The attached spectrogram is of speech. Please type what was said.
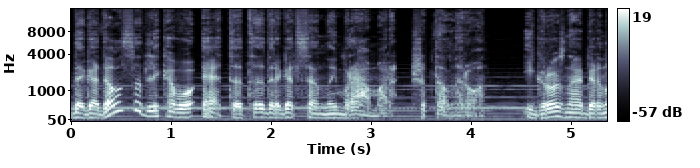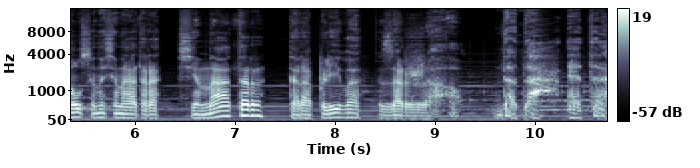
догадался, для кого этот драгоценный мрамор?» — шептал Нерон. И грозно обернулся на сенатора. Сенатор торопливо заржал. Да-да, это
